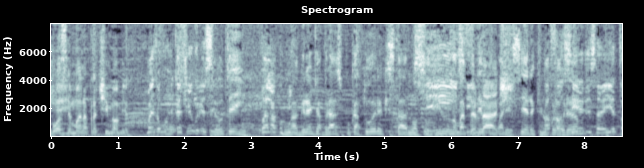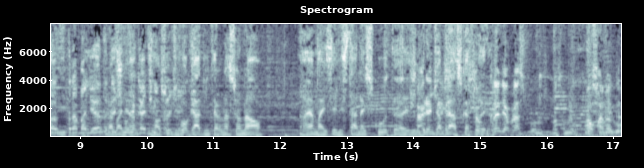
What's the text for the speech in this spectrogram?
Boa semana pra ti, meu amigo. Mais algum recadinho, Guris? Eu tenho Vai lá, Coquinho. um grande abraço pro Catora, que está nos Sim, ouvindo, não vai sim. poder Verdade. comparecer aqui no A programa. Fazeres aí, tá E trabalhando, deixa um trabalhando, recadinho nosso pra gente. advogado internacional, não é? Mas ele está na escuta e um grande abraço, Um Catora. grande abraço pro nosso amigo Nosso amigo João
